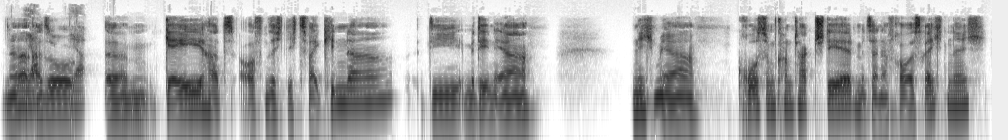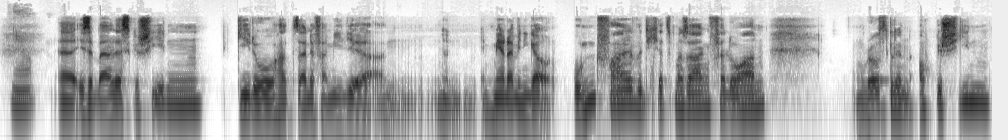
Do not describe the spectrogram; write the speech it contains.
Ne? Ja, also ja. Ähm, Gay hat offensichtlich zwei Kinder, die mit denen er nicht mehr groß im Kontakt steht, mit seiner Frau ist recht nicht. Ja. Äh, Isabel ist geschieden. Guido hat seine Familie an einen mehr oder weniger Unfall, würde ich jetzt mal sagen, verloren. Rosalind auch geschieden.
